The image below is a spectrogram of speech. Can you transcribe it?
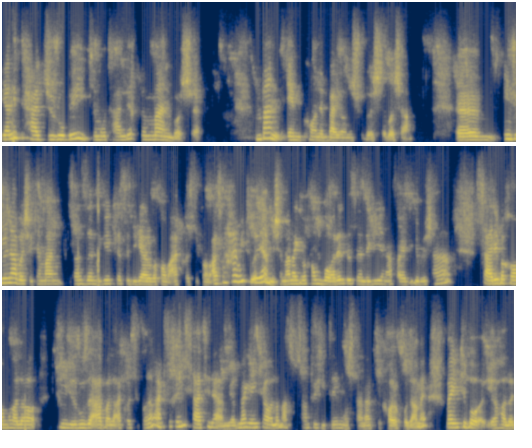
یعنی تجربه ای که متعلق به من باشه. من امکان بیانش رو داشته باشم. اینجوری نباشه که من مثلا زندگی کسی دیگر رو بخوام عکاسی کنم. اصلا همینطوری هم میشه. من اگه بخوام وارد زندگی یه نفر دیگه بشم سریع بخوام حالا توی روز اول عکاسی کنم عکس خیلی سطحی در میاد. مگه اینکه حالا مخصوصا تو هیته مستند که کار خودمه و اینکه با حالا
